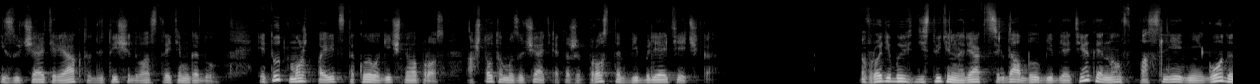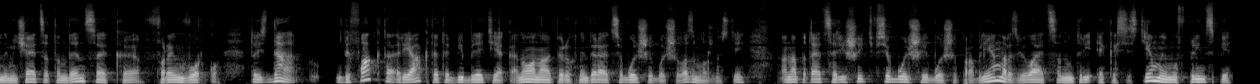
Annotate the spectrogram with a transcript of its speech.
изучать React в 2023 году. И тут может появиться такой логичный вопрос. А что там изучать? Это же просто библиотечка. Вроде бы действительно React всегда был библиотекой, но в последние годы намечается тенденция к фреймворку. То есть да, де-факто React это библиотека, но она, во-первых, набирает все больше и больше возможностей, она пытается решить все больше и больше проблем, развивается внутри экосистемы, и мы, в принципе,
